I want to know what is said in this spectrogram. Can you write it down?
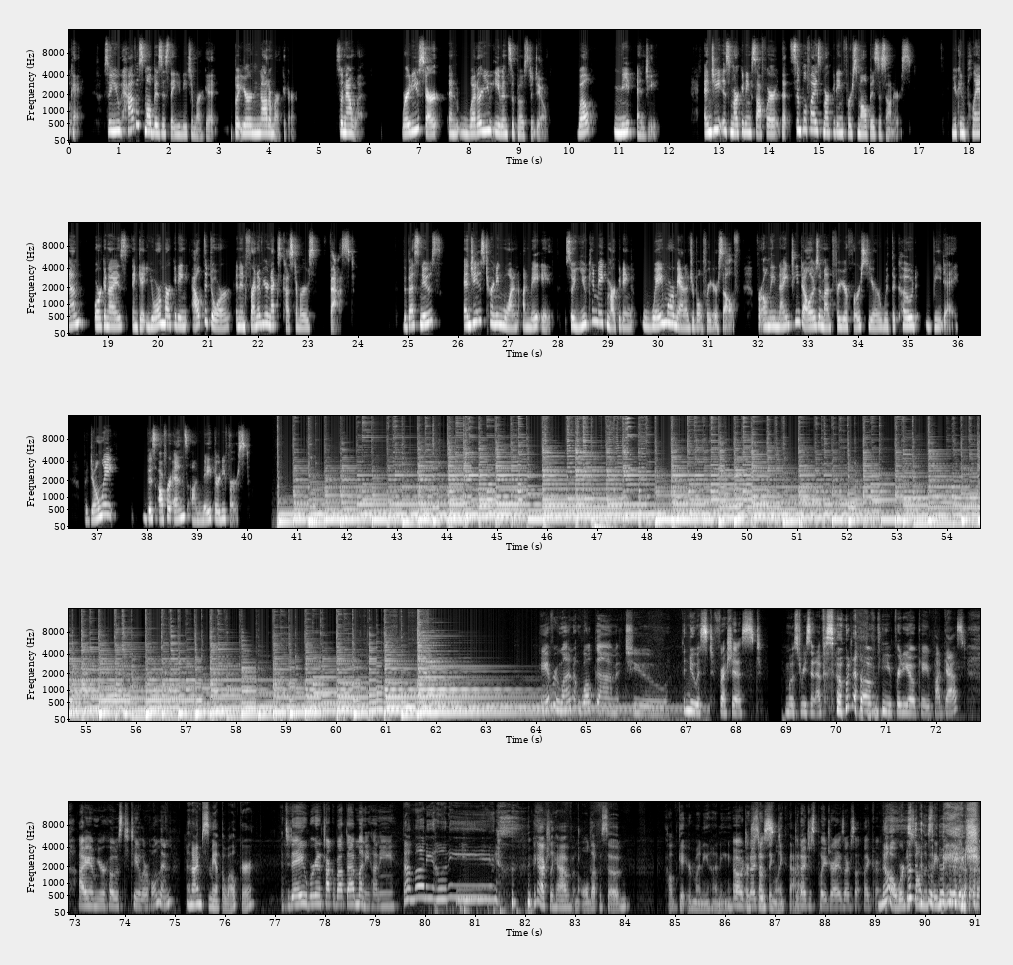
Okay, so you have a small business that you need to market, but you're not a marketer. So now what? Where do you start and what are you even supposed to do? Well, meet Enji. Enji is marketing software that simplifies marketing for small business owners. You can plan, organize, and get your marketing out the door and in front of your next customers fast. The best news Enji is turning one on May 8th, so you can make marketing way more manageable for yourself for only $19 a month for your first year with the code BDAY. But don't wait, this offer ends on May 31st. Newest, freshest, most recent episode of the Pretty Okay podcast. I am your host, Taylor Holman, And I'm Samantha Welker. and today we're going to talk about that money, honey. That money, honey. I think I actually have an old episode called "Get Your Money, Honey." Oh, did or I something just, like that? Did I just plagiarize our like? No, we're just on the same page.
